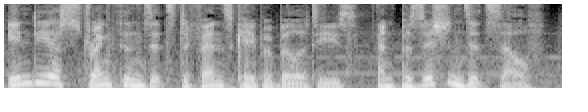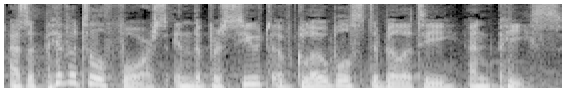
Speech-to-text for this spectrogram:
India strengthens its defense capabilities and positions itself as a pivotal force in the pursuit of global stability and peace.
